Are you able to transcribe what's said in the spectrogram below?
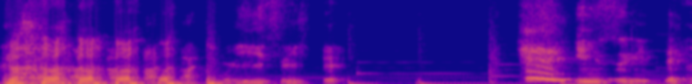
もう言い過ぎて。言い過ぎて。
